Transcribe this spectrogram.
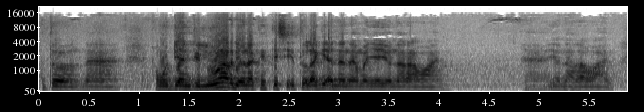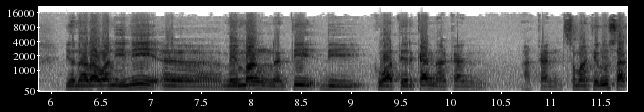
Betul. Nah, kemudian di luar zona kritis itu lagi ada namanya zona rawan ya, Yonarawan. Ini e, memang nanti dikhawatirkan akan akan semakin rusak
